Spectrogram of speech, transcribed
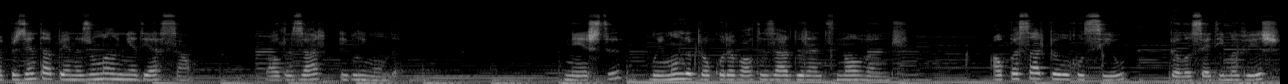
Apresenta apenas uma linha de ação: Baltazar e Blimunda. Neste, Blimunda procura Baltazar durante nove anos. Ao passar pelo Rocio, pela sétima vez,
